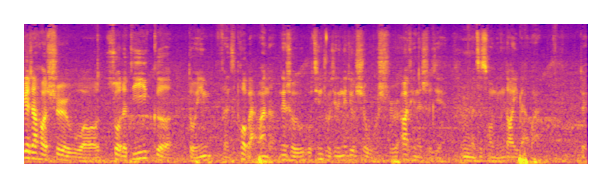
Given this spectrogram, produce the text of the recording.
那个账号是我做的第一个抖音粉丝破百万的，那时候我清楚记得那就是五十二天的时间，嗯粉丝从零到一百万，对，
